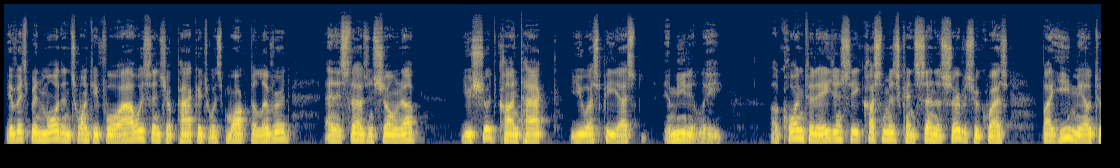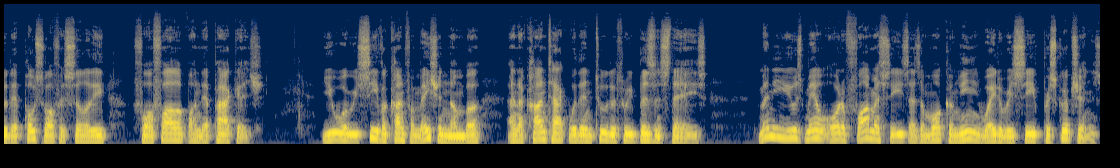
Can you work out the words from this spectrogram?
If it's been more than 24 hours since your package was marked delivered and it still hasn't shown up, you should contact USPS immediately. According to the agency, customers can send a service request by email to their post office facility for a follow up on their package. You will receive a confirmation number and a contact within two to three business days. Many use mail order pharmacies as a more convenient way to receive prescriptions,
